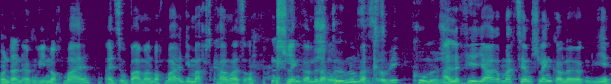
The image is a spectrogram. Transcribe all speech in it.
Und dann irgendwie nochmal, als Obama nochmal an die Macht kam, hat es auch mal einen Schlenkerle nach unten Stimmt, das gemacht. ist irgendwie komisch. Alle vier Jahre macht es ja einen Schlenkerle irgendwie.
